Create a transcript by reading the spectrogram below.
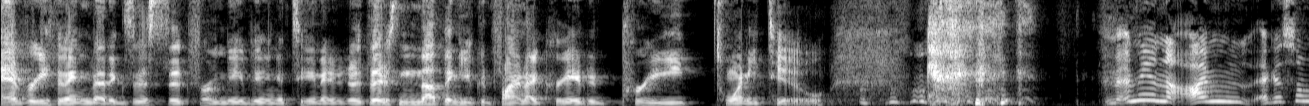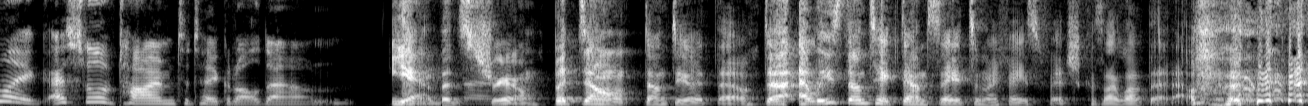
everything that existed from me being a teenager. There's nothing you could find I created pre 22. I mean, I'm. I guess I'm like, I still have time to take it all down. Yeah, that's true. But don't don't do it though. At least don't take down "Say It to My Face" bitch because I love that album.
